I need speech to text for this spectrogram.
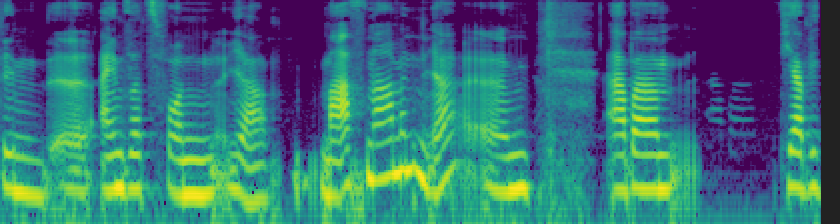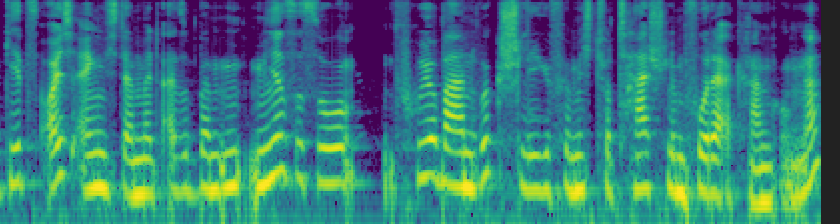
den äh, Einsatz von ja, Maßnahmen, ja. Ähm, aber ja, wie geht's euch eigentlich damit? Also bei mir ist es so, früher waren Rückschläge für mich total schlimm vor der Erkrankung. Ne?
